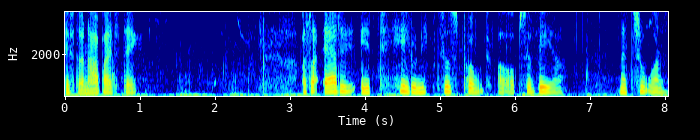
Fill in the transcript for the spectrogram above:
efter en arbejdsdag. Og så er det et helt unikt tidspunkt at observere naturen,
